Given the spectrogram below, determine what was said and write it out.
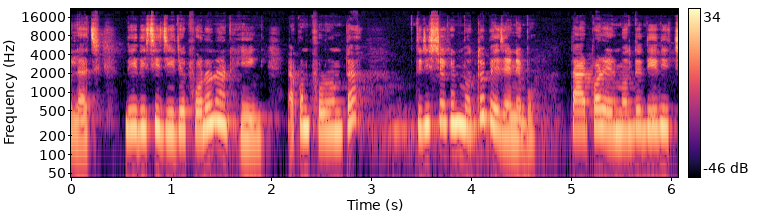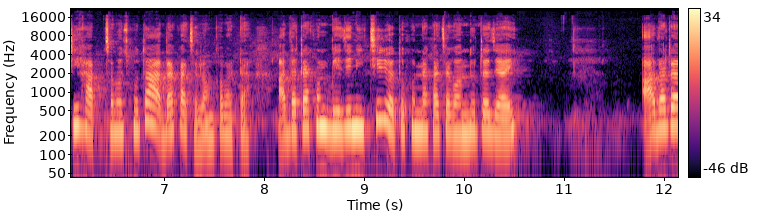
এলাচ। দিয়ে দিচ্ছি জিরে, ফোড়ন আর হিং। এখন ফোড়নটা তিরিশ সেকেন্ড মতো ভেজে নেব। তারপর এর মধ্যে দিয়ে দিচ্ছি হাফ চামচ মতো আদা কাঁচা লঙ্কা বাটা। আদাটা এখন ভেজে নিচ্ছি যতক্ষণ না কাঁচা গন্ধটা যায়। আদাটা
